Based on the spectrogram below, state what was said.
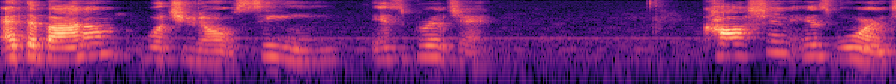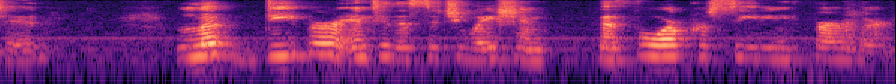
At the bottom, what you don't see is Bridget. Caution is warranted. Look deeper into the situation before proceeding further.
